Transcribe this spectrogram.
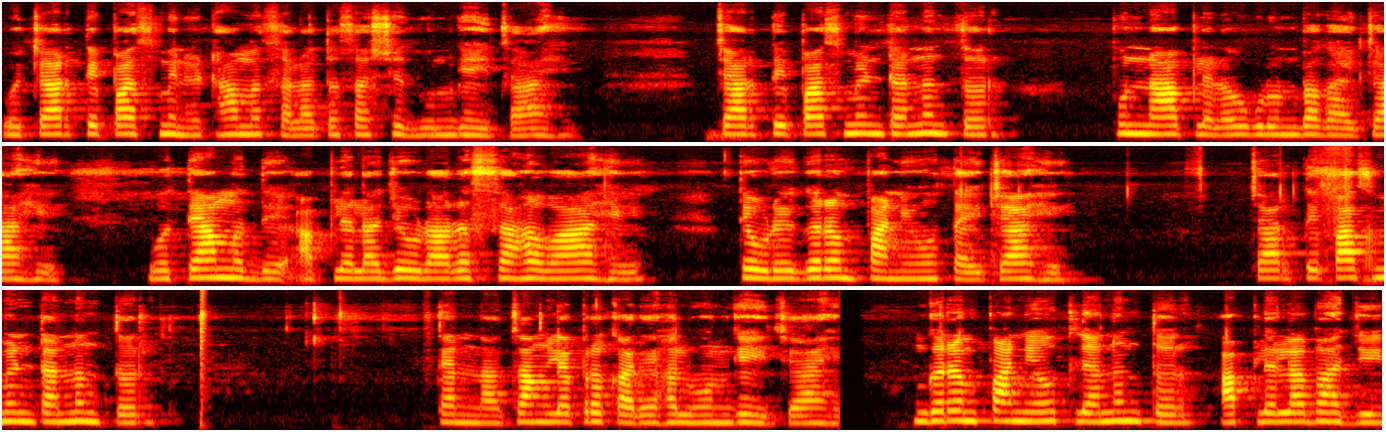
व चार ते पाच मिनिट हा मसाला तसा शिजवून घ्यायचा आहे. चार ते पाच मिनटानंतर पुन्हा आपल्याला उघडून बघायचे आहे व त्यामध्ये आपल्याला जेवढा रस्सा हवा आहे तेवढे गरम पाणी ओतायचे आहे. चार ते पाच मिनटानंतर त्यांना चांगल्या प्रकारे हलवून घ्यायचे आहे. गरम पाणी ओतल्यानंतर आपल्याला भाजी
